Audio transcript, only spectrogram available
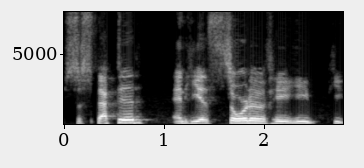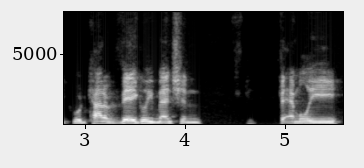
suspected, and he has sort of he he he would kind of vaguely mention family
